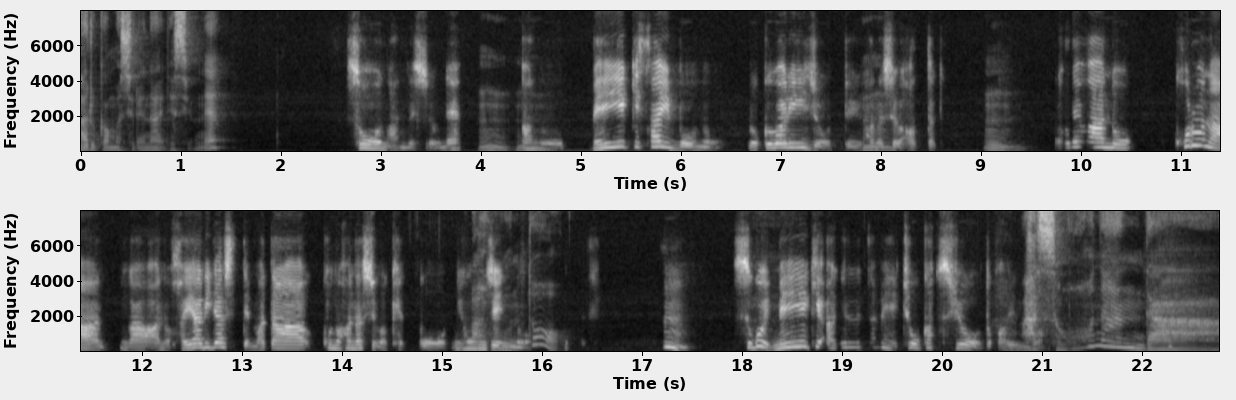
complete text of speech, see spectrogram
あるかもしれないですよね。そうなんですよね。うんうんあの、免疫細胞の6割以上っていう話うんがあったけうんど、これはあの、コロナがあの流行り出して、またこの話は結構日本あ人の、うん、すごい免疫上げるために腸活しようとか言うんあ、だ。そうなんだ。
